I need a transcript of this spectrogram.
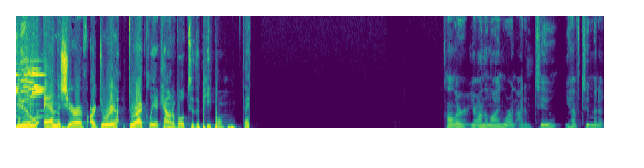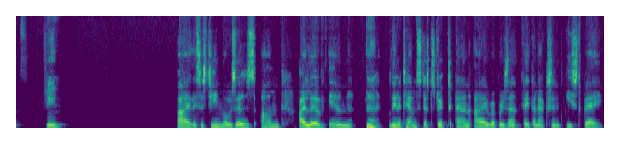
You and the sheriff are dire- directly accountable to the people. Thank Caller, you're on the line. We're on item two. You have two minutes. Jean? Hi, this is Jean Moses. Um, I live in Lena Tam's District and I represent Faith in Action East Bay.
